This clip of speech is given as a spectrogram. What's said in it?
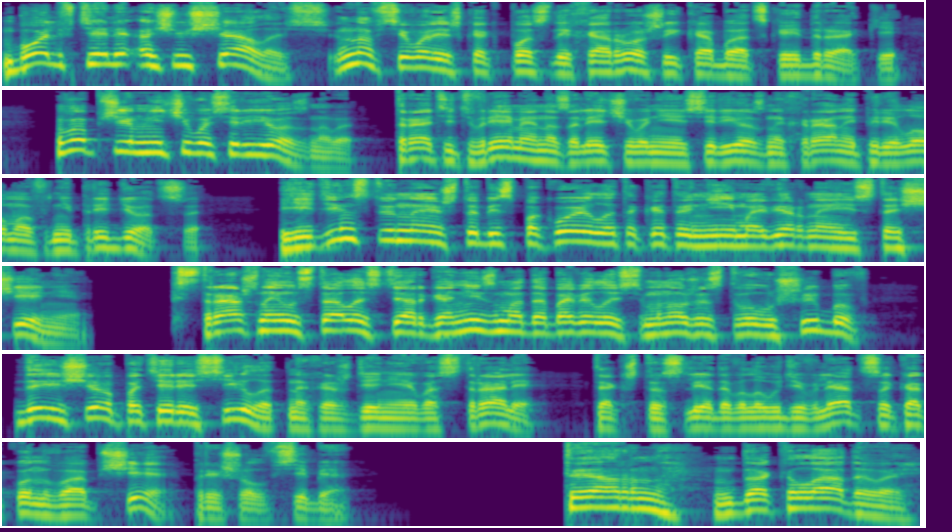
Боль в теле ощущалась, но всего лишь как после хорошей кабацкой драки. В общем, ничего серьезного. Тратить время на залечивание серьезных ран и переломов не придется. Единственное, что беспокоило, так это неимоверное истощение. К страшной усталости организма добавилось множество ушибов, да еще потеря сил от нахождения в астрале, так что следовало удивляться, как он вообще пришел в себя. «Терн, докладывай»,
